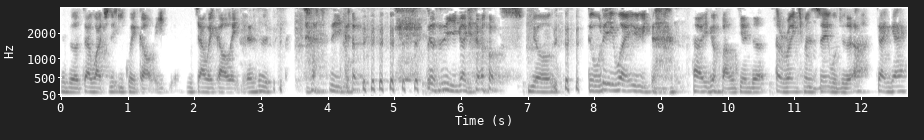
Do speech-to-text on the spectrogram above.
那个在外区的衣柜高了一点，就是价位高了一点，但是 这是一个，就是一个有有独立卫浴的，还有一个房间的 arrangement，所以我觉得啊，这样应该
